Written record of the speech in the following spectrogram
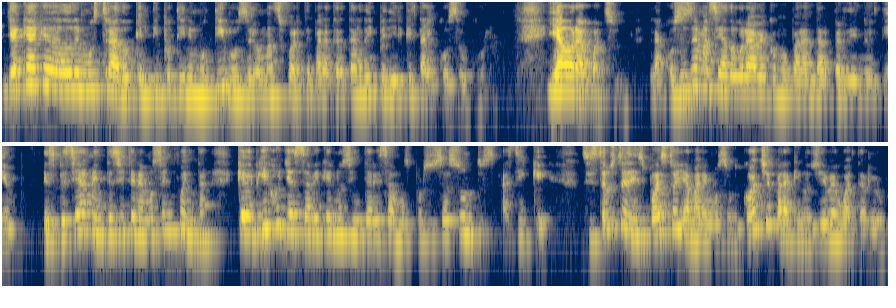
ya que ha quedado demostrado que el tipo tiene motivos de lo más fuerte para tratar de impedir que tal cosa ocurra. Y ahora, Watson, la cosa es demasiado grave como para andar perdiendo el tiempo, especialmente si tenemos en cuenta que el viejo ya sabe que nos interesamos por sus asuntos, así que, si está usted dispuesto, llamaremos un coche para que nos lleve a Waterloo.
